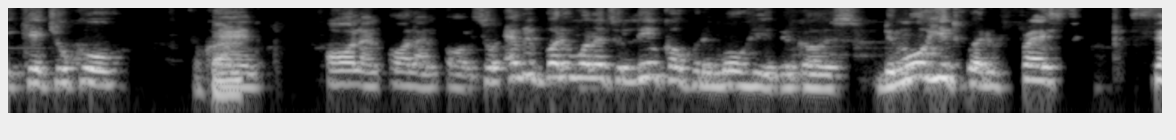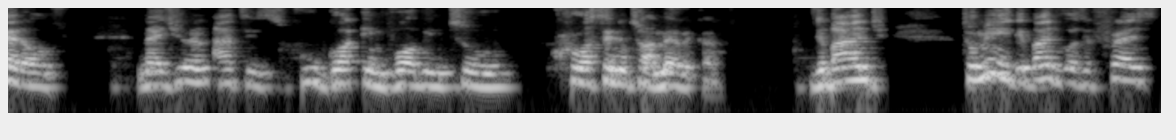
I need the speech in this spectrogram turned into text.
Ikechukwu Okay. and all and all and all. So everybody wanted to link up with the Mohit because the Mohit were the first set of Nigerian artists who got involved into crossing into America. D'banj, to me, D'banj was the first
